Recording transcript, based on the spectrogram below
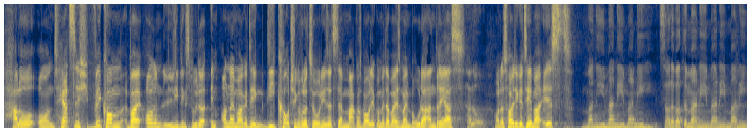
Hallo und herzlich willkommen bei euren Lieblingsbrüder im Online-Marketing, die Coaching-Revolution. Hier sitzt der Markus Baulig und mit dabei ist mein Bruder Andreas. Hallo. Und das heutige Thema ist Money, money, money. It's all about the money, money, money.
